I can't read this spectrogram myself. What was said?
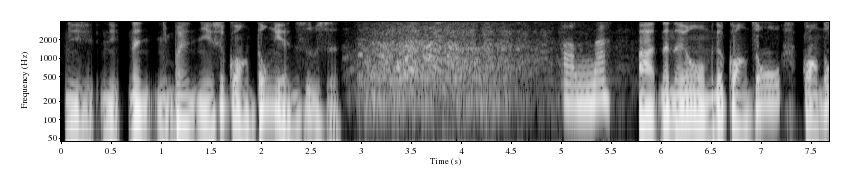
你你那你不你是广东人是不是？嗯呐。啊，那能用我们的广东广东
